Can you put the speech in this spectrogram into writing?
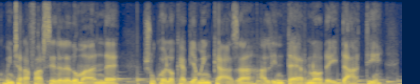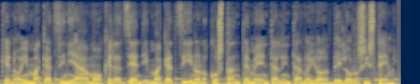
cominciare a farsi delle domande su quello che abbiamo in casa all'interno dei dati che noi immagazziniamo, che le aziende immagazzinano costantemente all'interno dei loro sistemi.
